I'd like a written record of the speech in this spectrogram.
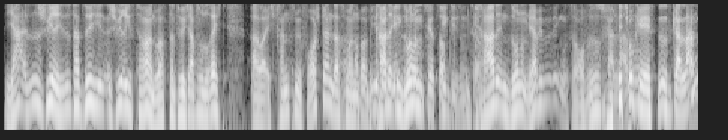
ja, es ist schwierig. Es ist tatsächlich ein schwieriges Terrain. Du hast natürlich absolut recht. Aber ich kann es mir vorstellen, dass man gerade in so einem, gerade in so einem, ja, wir bewegen uns darauf. Es ist völlig Galant- okay. Das ist galant,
